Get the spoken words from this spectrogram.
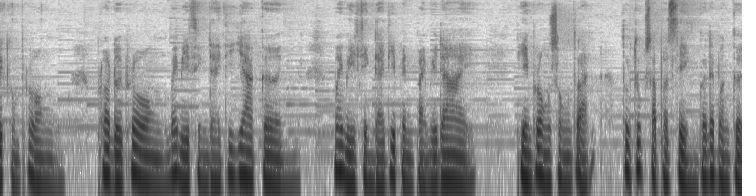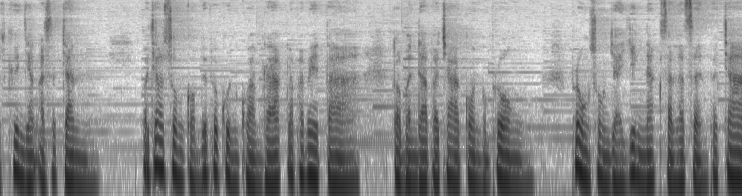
ฤทธิ์ของพระองค์ เพราะโดยพระองค์ไม่มีสิ่งใดที่ยากเกิน ไม่มีสิ่งใดที่เป็นไปไม่ได้ เพียงพระองค์ทรงตรัส ทุกๆสรรพสิ่งก็ได้บังเกิดขึ้นอย่างอัศจรรย์ พระเจ้าทรงกอบด้วยพระคุณความรักและพระเมตตา ต่อบรรดาประชากรของพระองค์ พระองค์ทรงใหญ่ยิ่งนักสรรเสริญพระเจ้า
